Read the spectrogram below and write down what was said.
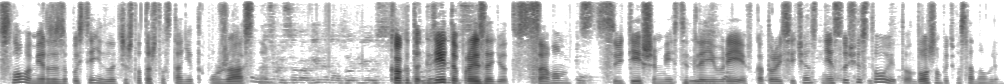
слово «мерзость запустения» значит что-то, что станет ужасным. Когда, где это произойдет? В самом святейшем месте для евреев, который сейчас не существует. Он должен быть восстановлен.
